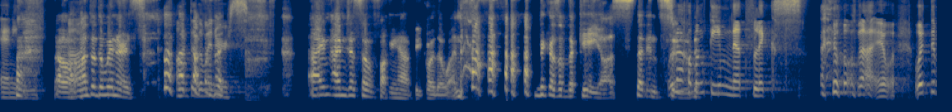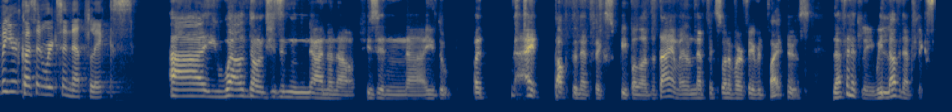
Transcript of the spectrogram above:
Anyway, Oh, Uh, onto the winners. on to the winners. I'm I'm just so fucking happy for the one because of the chaos that ensued. Wala ka bang team Netflix? What, di ba your cousin works in Netflix? Uh well, no, she's in no, no, no, she's in uh, YouTube. But I talk to Netflix people all the time, and Netflix is one of our favorite partners. Definitely, we love Netflix.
